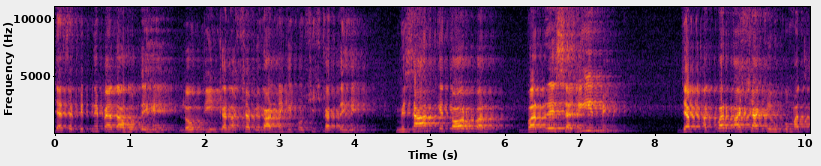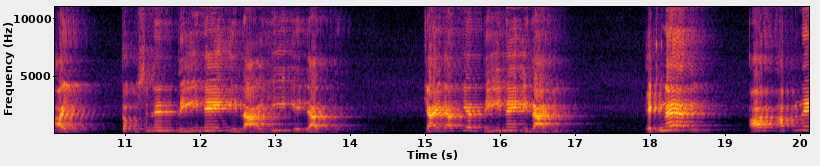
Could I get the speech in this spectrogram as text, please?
जैसे फितने पैदा होते हैं, लोग दीन का नक्शा बिगाड़ने की कोशिश करते हैं। मिसाल के तौर पर, बर्र सगीर में जब अकबर बादशाह की हुकूमत आई तो उसने दीन इलाही ईजाद किया। क्या ईजाद किया? दीन इलाही। एक नया दीन, और अपने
